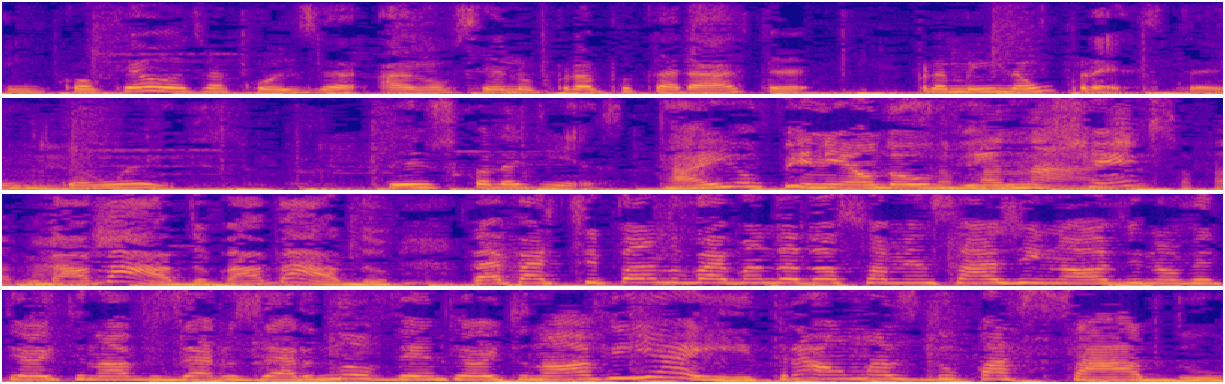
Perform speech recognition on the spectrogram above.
em qualquer outra coisa a não ser no próprio caráter, pra mim não presta. Então é isso. Beijos, coleguinhas. Tá aí a opinião do ouvinte. Safanagem, safanagem. Babado, babado. Vai participando, vai mandando a sua mensagem 998900989. E aí, traumas do passado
